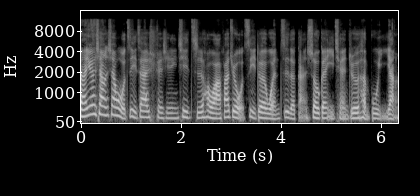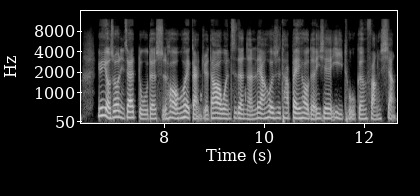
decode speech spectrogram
对啊，因为像像我自己在学习灵气之后啊，发觉我自己对文字的感受跟以前就是很不一样。因为有时候你在读的时候，会感觉到文字的能量，或者是它背后的一些意图跟方向。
